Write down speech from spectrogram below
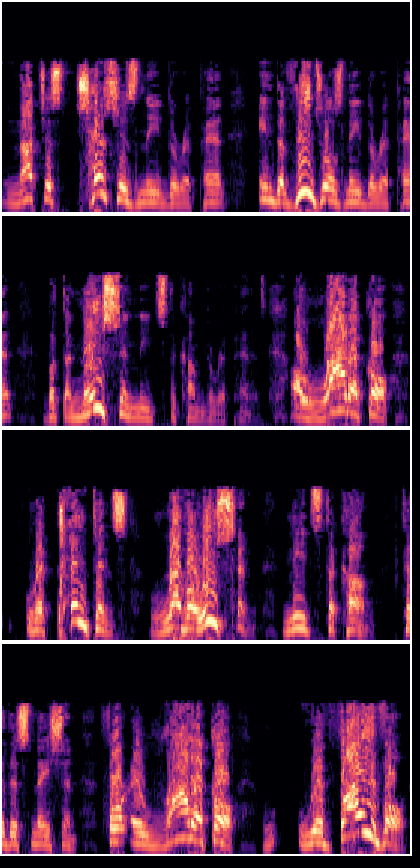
not just churches need to repent, individuals need to repent, but the nation needs to come to repentance. A radical repentance revolution needs to come to this nation for a radical revival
